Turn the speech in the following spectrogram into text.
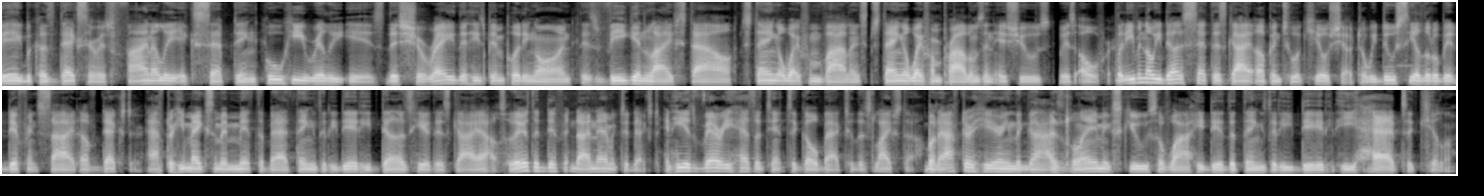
big because Dexter is finally accepting who he really is. This charade that he's been putting on, this vegan lifestyle, staying away from violence, staying away from problems and issues is over. But even though he does set this guy up into a kill shelter, we do see a little bit different side of Dexter. After he makes him admit the bad things that he did, he does hear this guy out. So there's a different dynamic to Dexter. And he is very hesitant to go back to this lifestyle. But after hearing the guy's lame excuse of why he did the things that he did, he had to kill him.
